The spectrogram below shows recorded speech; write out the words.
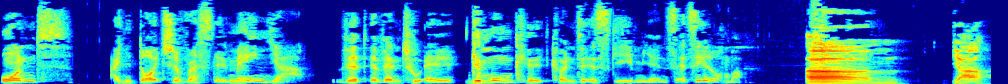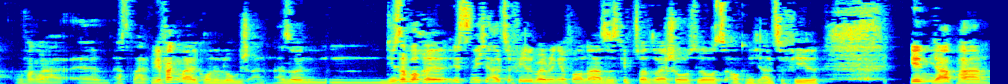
und eine deutsche WrestleMania wird eventuell gemunkelt, könnte es geben, Jens. Erzähl doch mal. Ähm, ja, wo fangen wir äh, erstmal. Wir fangen mal chronologisch an. Also in dieser Woche ist nicht allzu viel bei Ring of Honor. Also es gibt zwar zwei Shows los, auch nicht allzu viel in Japan,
